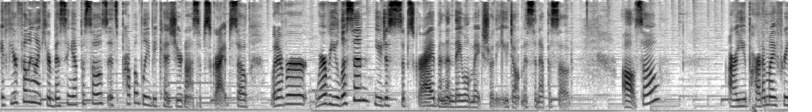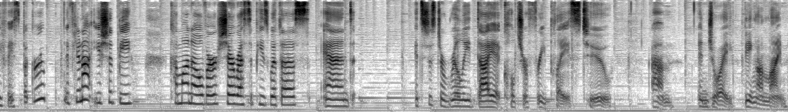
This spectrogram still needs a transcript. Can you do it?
If you're feeling like you're missing episodes, it's probably because you're not subscribed. So, whatever wherever you listen, you just subscribe and then they will make sure that you don't miss an episode. Also, are you part of my free Facebook group? If you're not, you should be. Come on over, share recipes with us, and it's just a really diet culture free place to um, enjoy being online.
